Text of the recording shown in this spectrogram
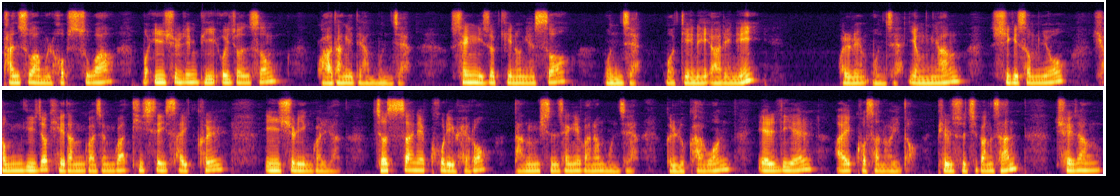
탄수화물 흡수와 뭐 인슐린 비의존성 과당에 대한 문제, 생리적 기능에서 문제, 뭐 DNA, RNA 관련 문제, 영양, 식이섬유, 혐기적 해당 과정과 T세이 사이클, 인슐린 관련, 젖산의 코리회로 당 신생에 관한 문제, 글루카곤, LDL, eicosanoid, 필수 지방산, 췌장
